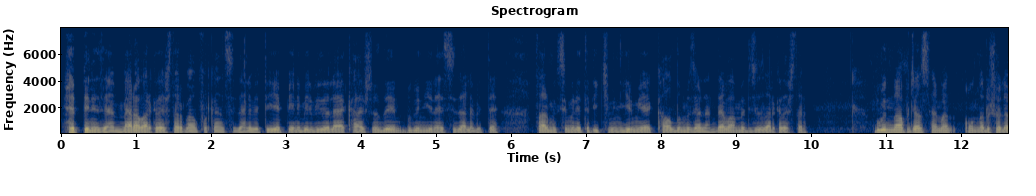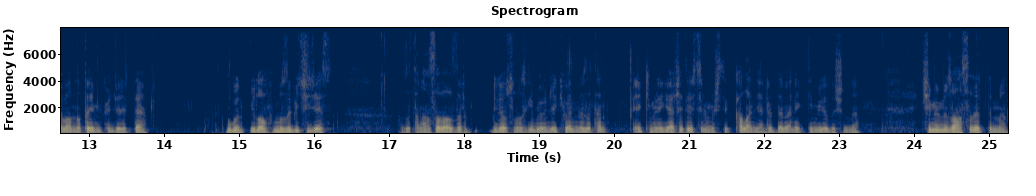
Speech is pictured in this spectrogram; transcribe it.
Hepinize merhaba arkadaşlar ben Furkan sizlerle birlikte yepyeni bir videoyla karşınızdayım. Bugün yine sizlerle birlikte Farming Simulator 2020'ye kaldığımız yerden devam edeceğiz arkadaşlar. Bugün ne yapacağız? Hemen onları şöyle bir anlatayım ilk öncelikle. Bugün yulafımızı biçeceğiz. Zaten hasat hazır. Biliyorsunuz ki bir önceki bölümde zaten ekimini gerçekleştirmiştik. Kalan yerlerde ben ektiğim video dışında. Çimimizi hasat ettim ben.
